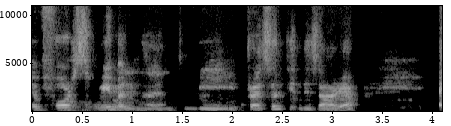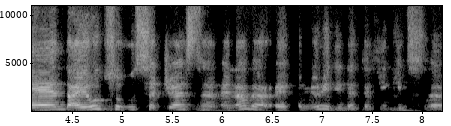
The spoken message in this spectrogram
enforce women and to be present in this area. And I also would suggest uh, another uh, community that I think it's uh,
